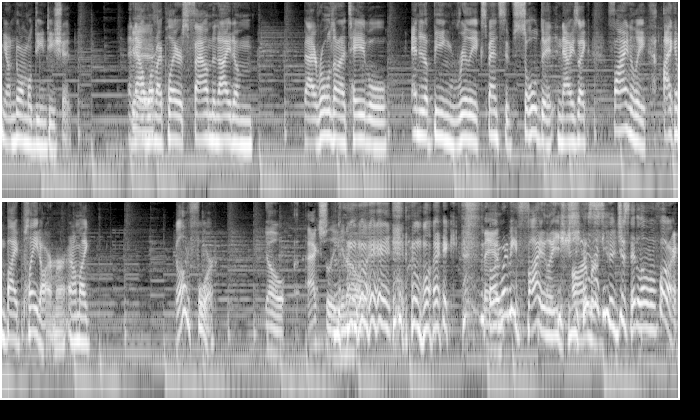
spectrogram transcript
you know normal D and D shit. And now one of my players found an item that I rolled on a table, ended up being really expensive, sold it, and now he's like, finally, I can buy plate armor. And I'm like, level four. Yo, actually, you know, I'm like, Man. what do you mean finally? You Armor. just, you just hit level four.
